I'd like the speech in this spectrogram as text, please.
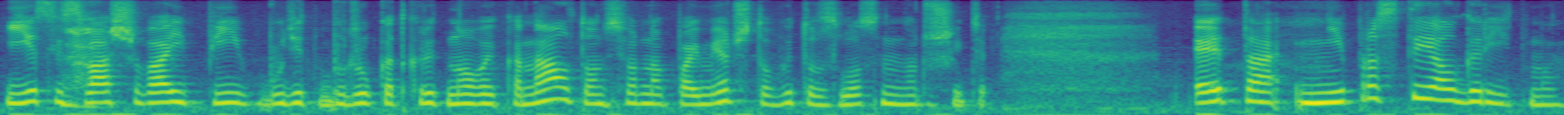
И если с вашего IP будет вдруг открыт новый канал, то он все равно поймет, что вы тут злостный нарушитель. Это непростые алгоритмы,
